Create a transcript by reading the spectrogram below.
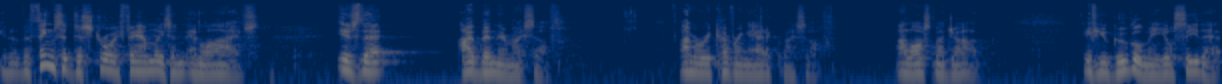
you know the things that destroy families and, and lives, is that I've been there myself. I'm a recovering addict myself. I lost my job. If you Google me, you'll see that.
